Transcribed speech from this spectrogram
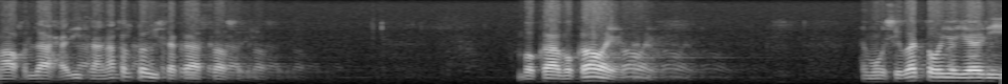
ما خلا حدیث را نقل کوي سکا تاسو بوکا بوکا وای د مصیبت په وجه یاري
